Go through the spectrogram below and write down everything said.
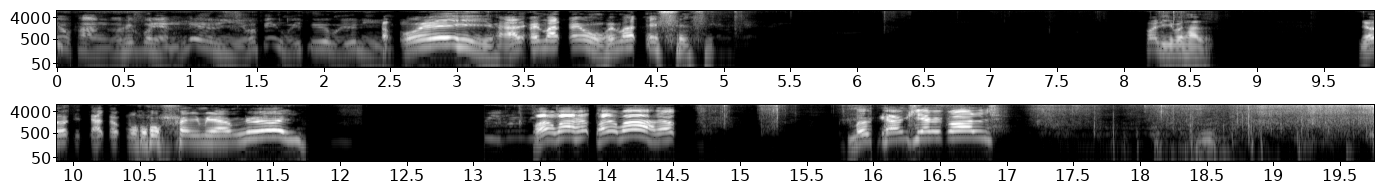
ยข้างก็เฮ็ดบ่เนี่ยเนี่ยนี่ว่าปิ้งไว้ซื้อไว้อยู่นี่โอ้ยหาไอ้มัดไอ้โอ้ไอ้มัดไอ้พอดีมาทันเดี๋ยวจัดโอ้ไอ้แมวเงยมามาครับถอยมาครับเบิกทางเคียงกันก่อน เอ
